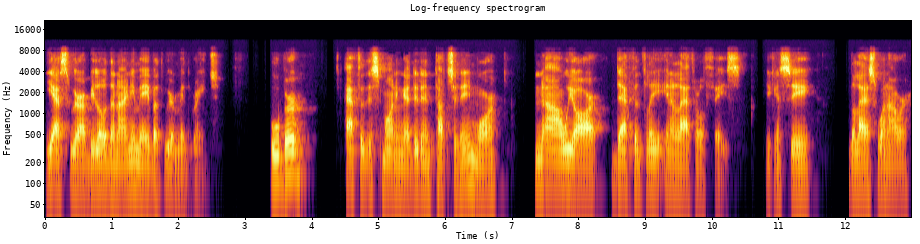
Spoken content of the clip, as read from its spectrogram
Yes, we are below the 90 MA, but we're mid-range. Uber, after this morning, I didn't touch it anymore. Now we are definitely in a lateral phase. You can see the last one hour.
